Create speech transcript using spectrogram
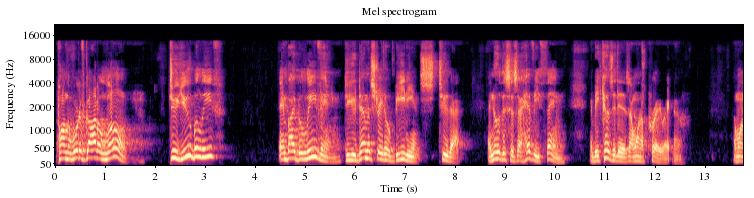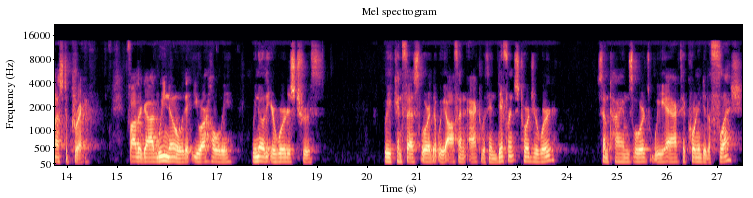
Upon the word of God alone, do you believe? And by believing, do you demonstrate obedience to that? I know this is a heavy thing, and because it is, I want to pray right now. I want us to pray. Father God, we know that you are holy. We know that your word is truth. We confess, Lord, that we often act with indifference towards your word. Sometimes, Lord, we act according to the flesh.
